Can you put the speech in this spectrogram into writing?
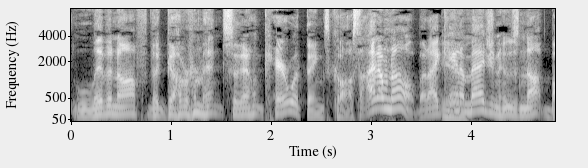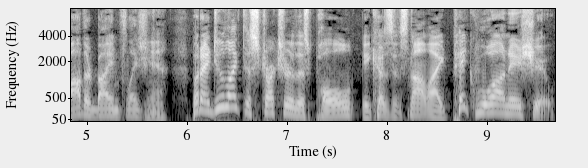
living off the government, so they don't care what things cost. I don't know, but I can't Yeah. imagine who's not bothered by inflation. Yeah. But I do like the structure of this poll because it's not like pick one issue.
